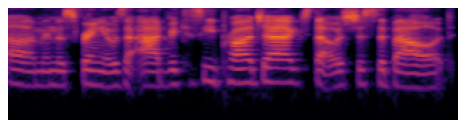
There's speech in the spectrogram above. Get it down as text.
um, in the spring it was an advocacy project that was just about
